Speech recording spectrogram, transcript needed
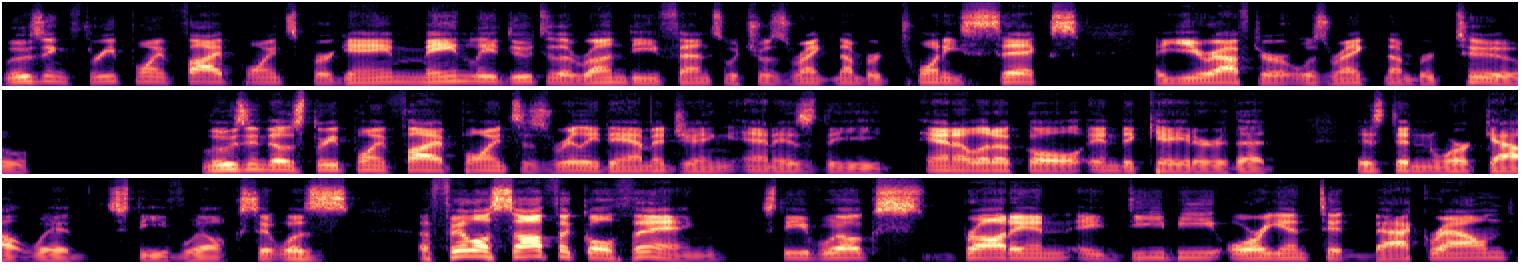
losing 3.5 points per game, mainly due to the run defense, which was ranked number 26 a year after it was ranked number two. Losing those 3.5 points is really damaging and is the analytical indicator that this didn't work out with Steve Wilks. It was a philosophical thing. Steve Wilks brought in a DB oriented background.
